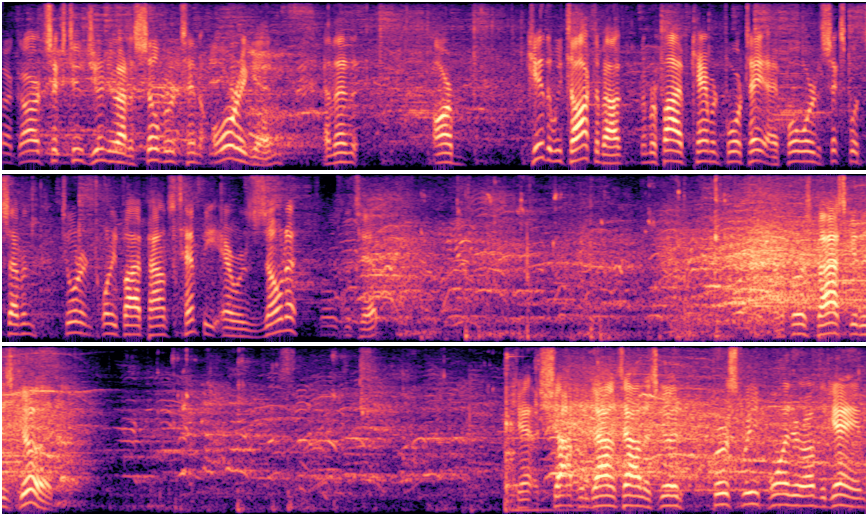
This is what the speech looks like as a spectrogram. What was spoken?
A guard 6'2 junior out of Silverton, Oregon. And then our kid that we talked about, number five, Cameron Forte, a forward, 6'7, 225 pounds, Tempe, Arizona. Throws the tip. And the first basket is good. Can't, shot from downtown is good. First three pointer of the game.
